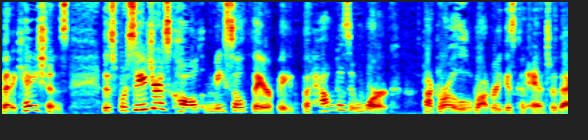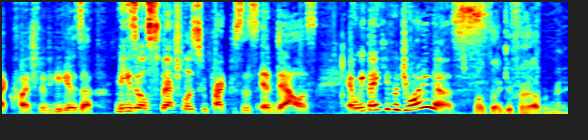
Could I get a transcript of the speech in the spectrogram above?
medications. This procedure is called mesotherapy, but how does it work? Dr. Raul Rodriguez can answer that question. He is a meso specialist who practices in Dallas. And we thank you for joining us. Well, thank you for having me.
